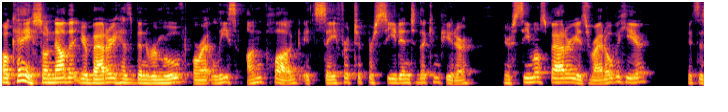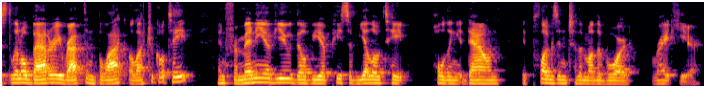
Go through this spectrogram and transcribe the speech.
Okay, so now that your battery has been removed or at least unplugged, it's safer to proceed into the computer. Your CMOS battery is right over here. It's this little battery wrapped in black electrical tape. And for many of you, there'll be a piece of yellow tape holding it down. It plugs into the motherboard right here.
